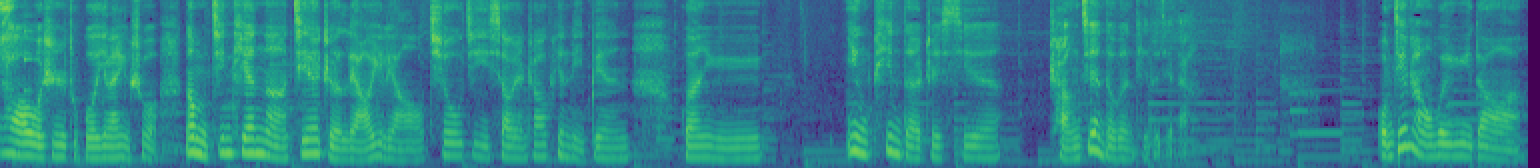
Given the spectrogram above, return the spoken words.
你好，我是主播依兰宇硕。那我们今天呢，接着聊一聊秋季校园招聘里边关于应聘的这些常见的问题的解答。我们经常会遇到啊，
